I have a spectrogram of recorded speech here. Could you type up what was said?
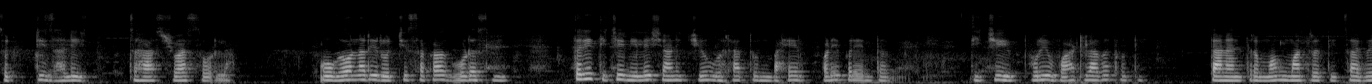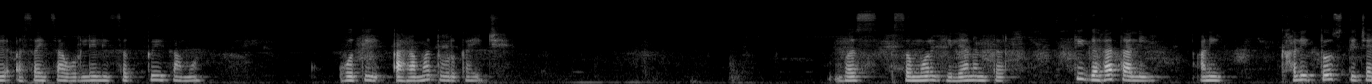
सुट्टी झाली हा श्वास सोडला. उगवणारी रोजची सकाळ गोड असली तरी तिचे निलेश आणि जीव घरातून बाहेर पडेपर्यंत तिची पुरी वाट लागत होती. त्यानंतर मग मात्र तिचा वेळ असायचा उरलेली सगळी कामं होती आरामात उरकायची. बस समोर गेल्यानंतर ती घरात आली आणि खाली तोच तिच्या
